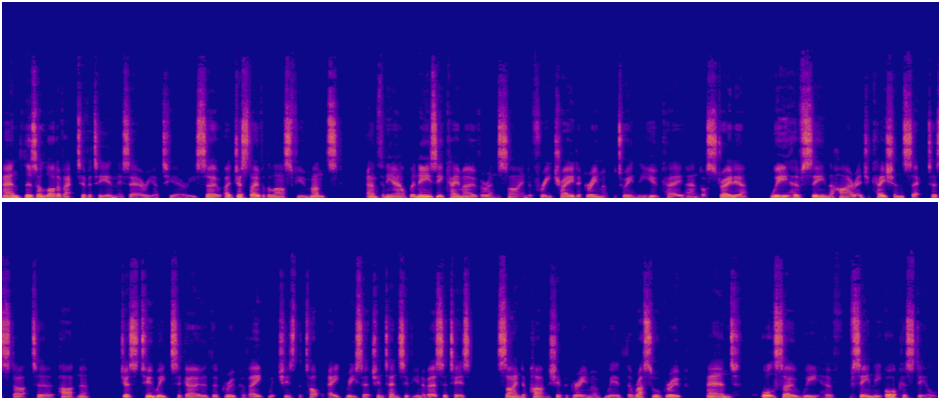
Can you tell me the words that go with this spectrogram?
And there's a lot of activity in this area, Thierry. So uh, just over the last few months, Anthony Albanese came over and signed a free trade agreement between the UK and Australia. We have seen the higher education sector start to partner. Just two weeks ago, the group of eight, which is the top eight research intensive universities, signed a partnership agreement with the Russell Group. And also we have seen the AUKUS deal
